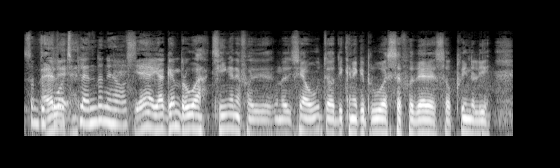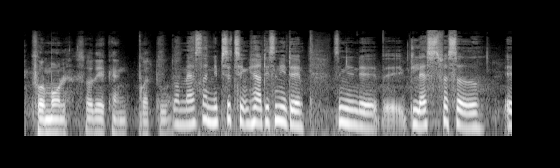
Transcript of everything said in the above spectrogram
som du alle- bruger til planterne her også. Ja, jeg genbruger tingene, for, når de ser ud, og de kan ikke bruges for deres oprindelige formål. Så det kan godt bruges. Du har masser af nipse ting her. Det er sådan et, øh, sådan en øh, glasfacade. Øh,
